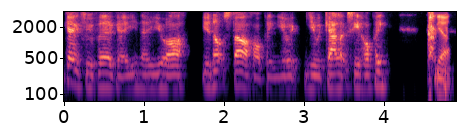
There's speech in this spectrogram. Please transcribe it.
going through Virgo, you know you are you're not star hopping, you're you're galaxy hopping. Yeah.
